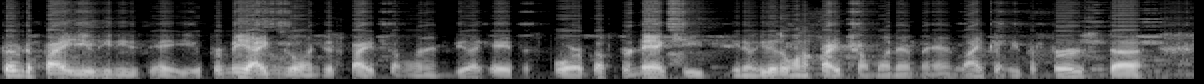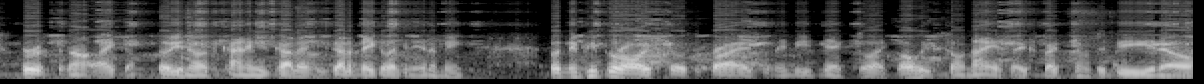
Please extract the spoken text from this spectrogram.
for him to fight you. He needs to hate you. For me, I can go and just fight someone and be like, hey, it's a sport. But for Nick, he, you know, he doesn't want to fight someone and, and like him. He prefers to, prefers to not like him. So you know, it's kind of he's got to he's got to make it like an enemy. But I mean, people are always so surprised when they meet Nick. They're like, "Oh, he's so nice. I expect him to be, you know,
